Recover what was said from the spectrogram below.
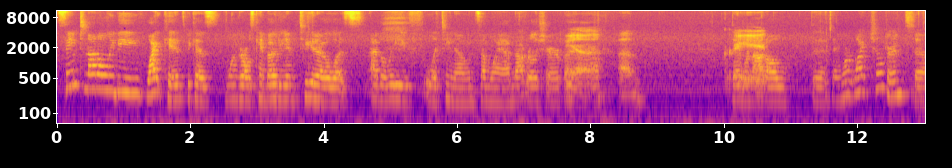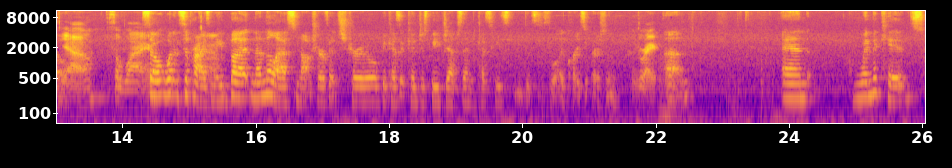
seemed to not only be white kids because one girl was Cambodian, Tito was, I believe, Latino in some way. I'm not really sure, but yeah. um, Great. they were not all. They they weren't white children, so Yeah. So why? so it wouldn't surprise Yeah. me. But nonetheless, not sure if it's true because it could just be Jepson because he's this is a crazy person. right. Um, and when the kids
